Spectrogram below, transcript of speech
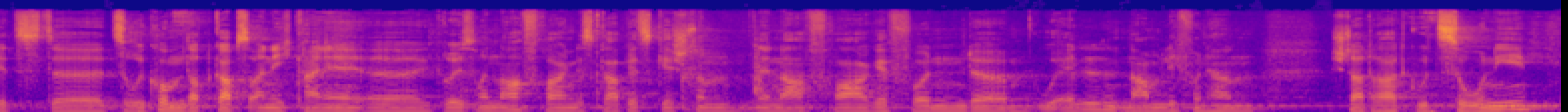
jetzt äh, zurückkommen. Dort gab es eigentlich keine äh, größeren Nachfragen. Es gab jetzt gestern eine Nachfrage von der UL, namentlich von Herrn Stadtrat Guzzoni,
